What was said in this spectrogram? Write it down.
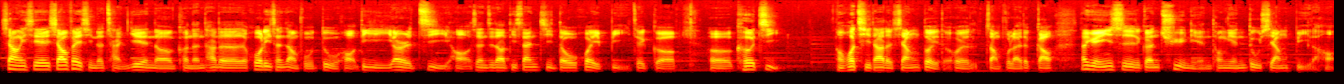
像一些消费型的产业呢，可能它的获利成长幅度，哈，第二季，哈，甚至到第三季都会比这个呃科技，或其他的相对的会涨幅来得高。那原因是跟去年同年度相比了，哈。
